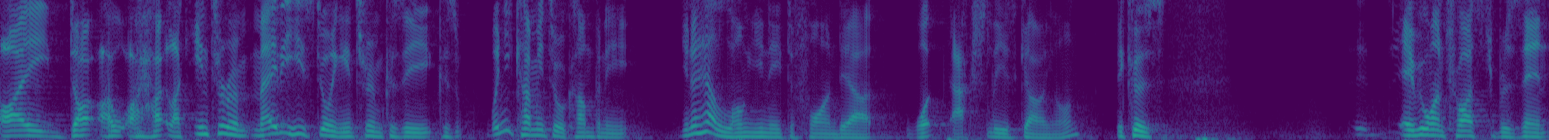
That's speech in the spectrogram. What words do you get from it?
I don't I, I like interim. Maybe he's doing interim because he because when you come into a company, you know how long you need to find out what actually is going on because everyone tries to present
